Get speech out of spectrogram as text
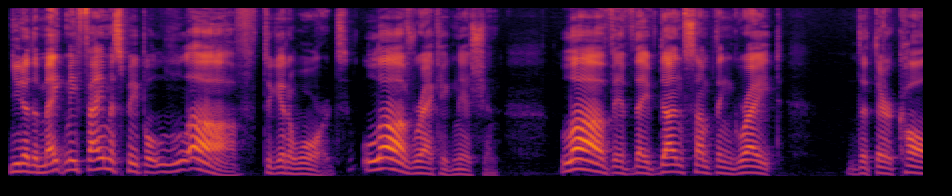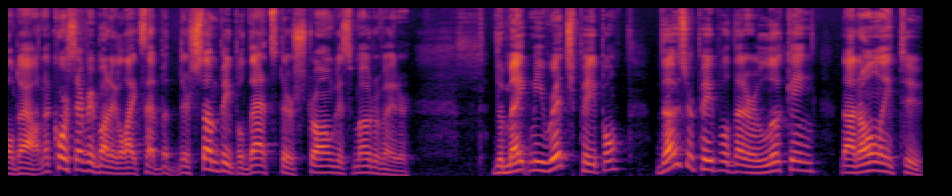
You know, the make me famous people love to get awards, love recognition, love if they've done something great that they're called out. And of course, everybody likes that, but there's some people that's their strongest motivator. The make me rich people, those are people that are looking not only to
